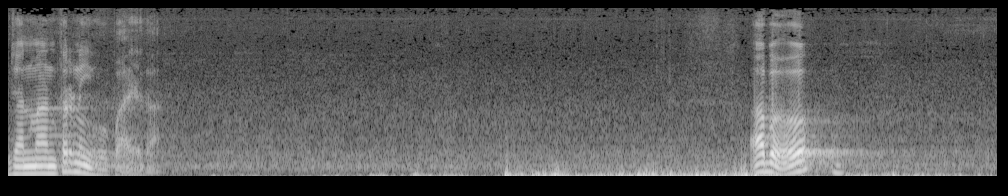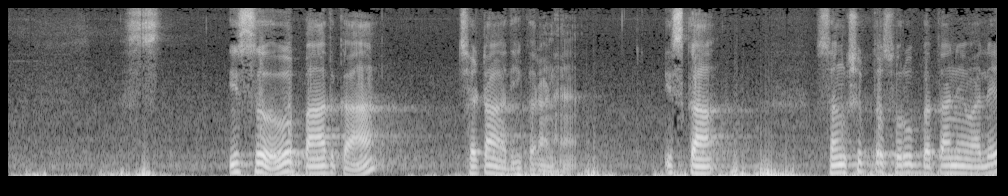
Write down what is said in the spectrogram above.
जन्मांतर नहीं हो पाएगा। अब इस पाद का छठा अधिकरण है। इसका संक्षिप्त स्वरूप बताने वाले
